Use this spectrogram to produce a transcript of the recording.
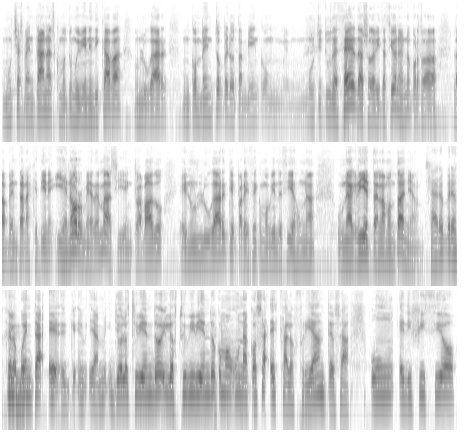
muchas ventanas, como tú muy bien indicaba, un lugar, un convento, pero también con multitud de celdas o de habitaciones, ¿no? Por todas las ventanas que tiene y enorme además y enclavado en un lugar que parece, como bien decías, una una grieta en la montaña. Claro, pero es que lo cuenta. a yo lo estoy viendo y lo estoy viviendo como una cosa escalofriante, o sea, un edificio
